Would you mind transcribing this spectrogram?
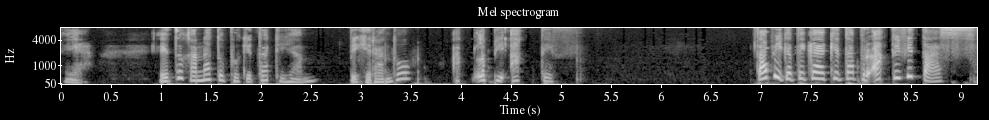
Ya. Itu karena tubuh kita diam, pikiran tuh ak lebih aktif. Tapi ketika kita beraktivitas,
